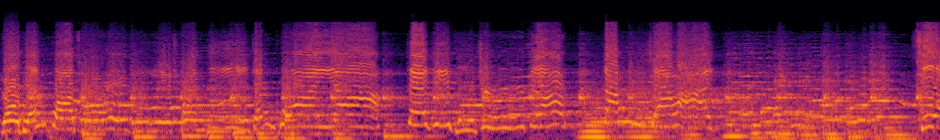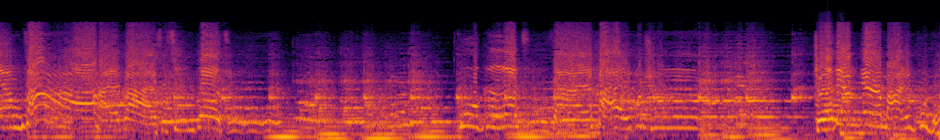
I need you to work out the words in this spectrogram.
有电话催你传的真快呀，这几笔指标赶下来。现在在是新的住，图个自在还不迟。这两年卖服装。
